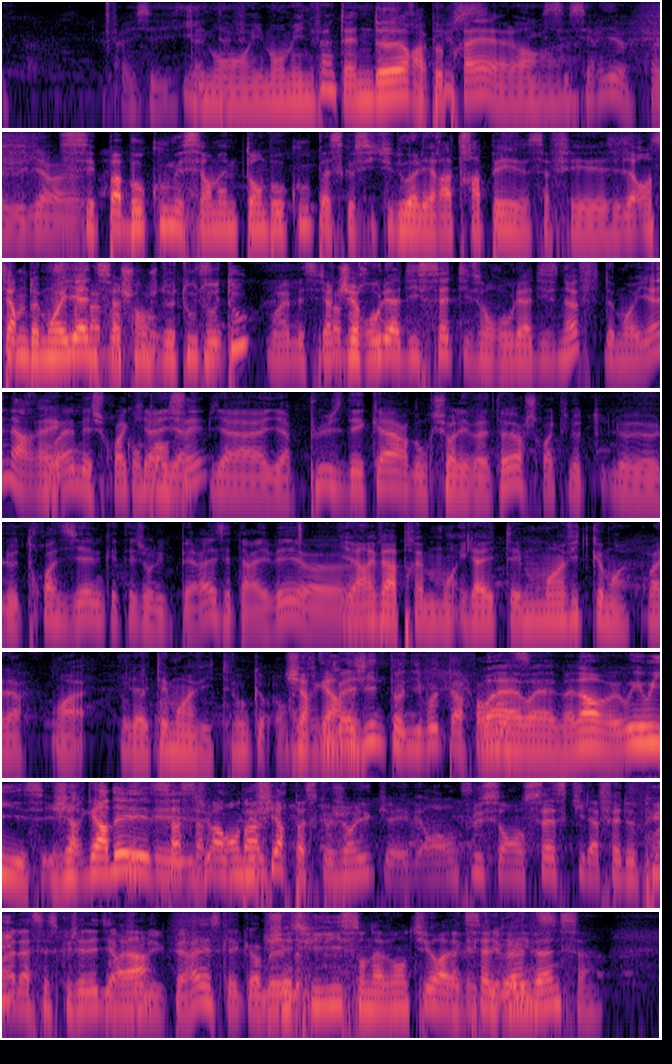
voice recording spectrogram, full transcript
enfin, ils- m'ont mis une vingtaine d'heures à peu plus. près. Alors, C'est c'est rien. Enfin, euh, c'est pas beaucoup, mais c'est en même temps beaucoup parce que si tu dois les rattraper, ça fait. En termes de moyenne, ça beaucoup. change de tout au tout. Ouais, j'ai roulé à 17, ils ont roulé à 19 de moyenne. À Ouais, mais je crois qu'il y, a- y y y plus d'écart donc sur les 20 heures. Je crois que le, le- le troisième qui était Jean-Luc Pérez est arrivé. euh, Il est arrivé après moi. Il a été moins vite que moi. Voilà. Ouais, il a été moins vite. Donc, J'ai regardé. Imagine ton niveau de performance. Ouais, ouais, mais non, mais oui, oui, j'ai regardé, Et- et ça, ça m'a rendu parle- fier parce que Jean-Luc, eh, en plus, on sait ce qu'il a fait depuis. Voilà, c'est ce que j'allais dire. Voilà. Jean-Luc quand même. J'ai suivi son aventure avec, Avec celle Evans. de Evans.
